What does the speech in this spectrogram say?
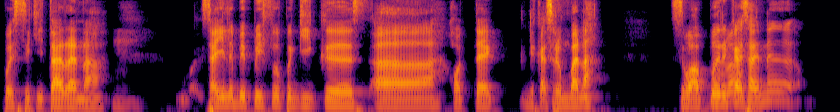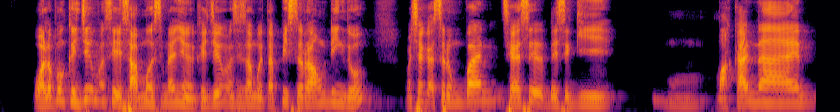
persekitaran lah. Hmm. saya lebih prefer pergi ke uh, hotel dekat Seremban lah. Sebab Oh, apa dekat sana walaupun kerja masih sama sebenarnya, kerja masih sama tapi surrounding tu macam kat Seremban saya rasa dari segi mm, makanan,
